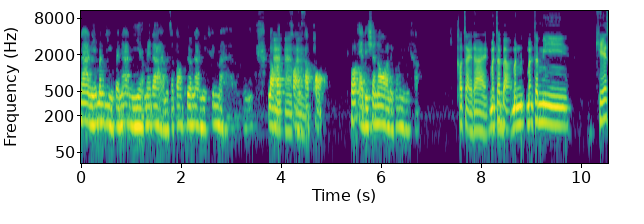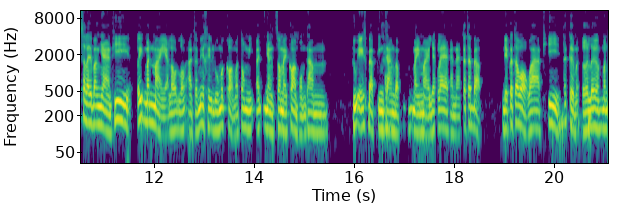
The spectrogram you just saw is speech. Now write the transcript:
หน้านี้มันยิงไปหน้านี้ไม่ได้มันจะต้องเพิ่มหน้านี้ขึ้นมาอะไรอย่างนี้เราก็คอย support พวก additional อะไรพวกนี้ครับ เข้าใจได้มันจะแบบมันมันจะมี เคสอะไรบางอย่างที่เอ้ยมันใหม่อะเราเราอาจจะไม่เคยรู้มาก่อนว่าต้องมีอย่างสมัยก่อนผมทำ UX แบบจริงจังแบบใหม่ ๆ แรกๆกันนะก็จะแบบเด็กก็จะบอกว่าพี่ถ้าเกิดมันเออเริ่มมัน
